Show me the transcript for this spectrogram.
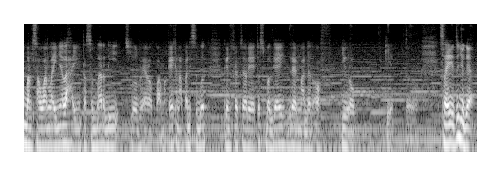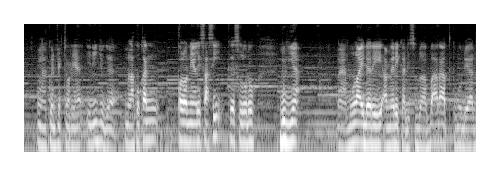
bangsawan lainnya lah yang tersebar di seluruh Eropa. Makanya kenapa disebut Queen Victoria itu sebagai Grandmother of Europe gitu. Selain itu juga eh, Queen Victoria ini juga melakukan kolonialisasi ke seluruh dunia. Nah, mulai dari Amerika di sebelah barat, kemudian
